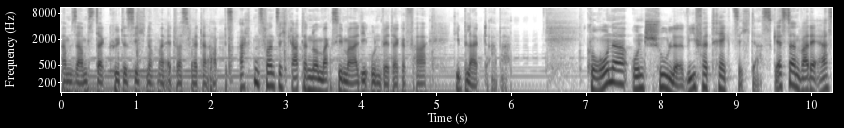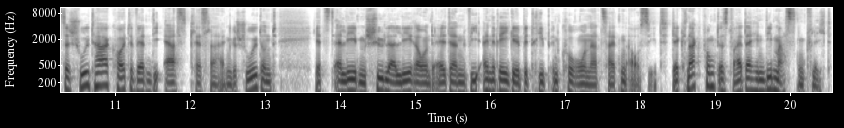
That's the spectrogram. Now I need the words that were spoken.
Am Samstag kühlt es sich nochmal etwas weiter ab. Bis 28 Grad dann nur maximal. Die Unwettergefahr, die bleibt aber. Corona und Schule, wie verträgt sich das? Gestern war der erste Schultag, heute werden die Erstklässler eingeschult und jetzt erleben Schüler, Lehrer und Eltern, wie ein Regelbetrieb in Corona-Zeiten aussieht. Der Knackpunkt ist weiterhin die Maskenpflicht.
